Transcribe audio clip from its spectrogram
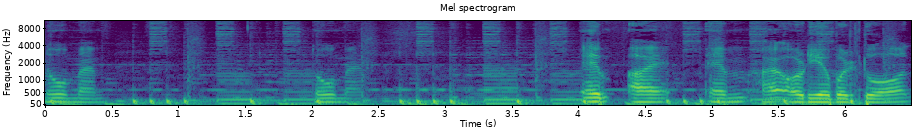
No, ma'am. No, ma'am. Am I am I audible to all?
